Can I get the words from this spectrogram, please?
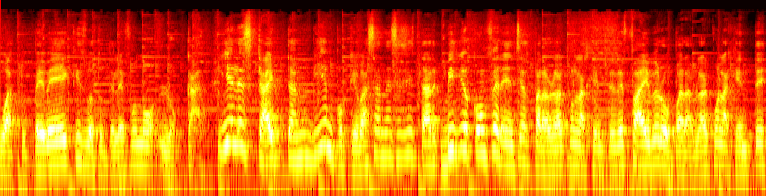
o a tu PBX o a tu teléfono local. Y el Skype también, porque vas a necesitar videoconferencias para hablar con la gente de Fiverr o para hablar con la gente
